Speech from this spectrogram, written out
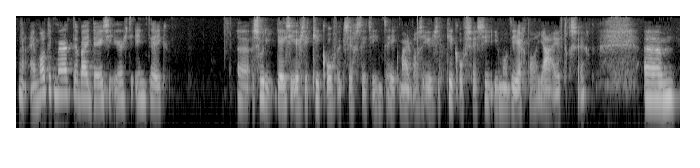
Nou, en wat ik merkte bij deze eerste intake. Uh, sorry, deze eerste kick-off. Ik zeg steeds intake, maar het was de eerste kick-off sessie. Iemand die echt al ja heeft gezegd. Um,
